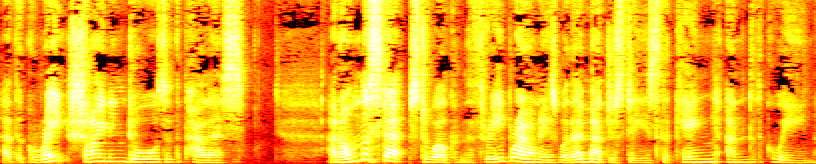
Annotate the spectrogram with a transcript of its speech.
at the great shining doors of the palace. And on the steps to welcome the three brownies were their majesties, the king and the queen.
